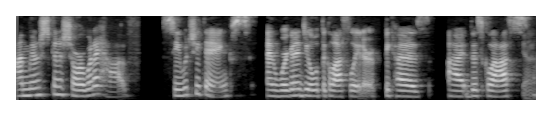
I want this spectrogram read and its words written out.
I'm just going to show her what I have, see what she thinks, and we're going to deal with the glass later because I, this glass yeah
